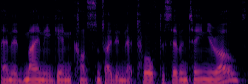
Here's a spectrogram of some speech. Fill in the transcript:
and it mainly again concentrated in that 12 to 17 year olds,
